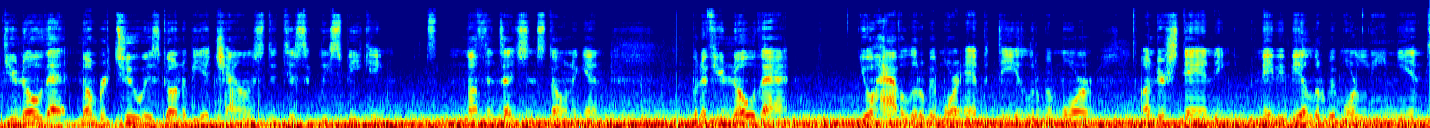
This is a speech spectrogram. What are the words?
if you know that number two is going to be a challenge statistically speaking, nothing's etched in stone again but if you know that, you'll have a little bit more empathy, a little bit more understanding, maybe be a little bit more lenient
